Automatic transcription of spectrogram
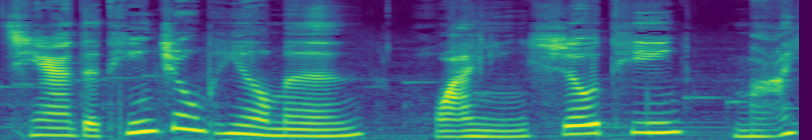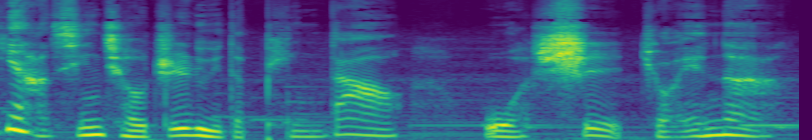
亲爱的听众朋友们，欢迎收听玛雅星球之旅的频道，我是 Joanna。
